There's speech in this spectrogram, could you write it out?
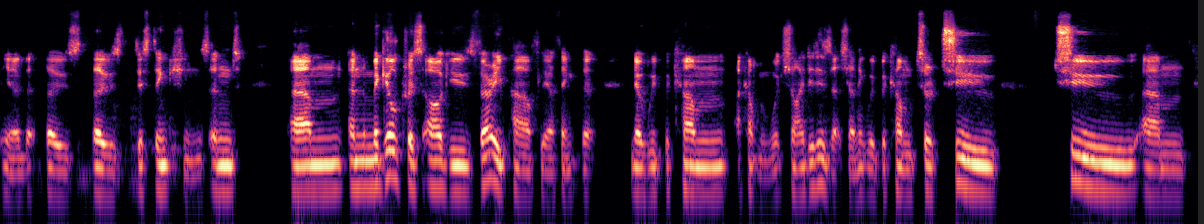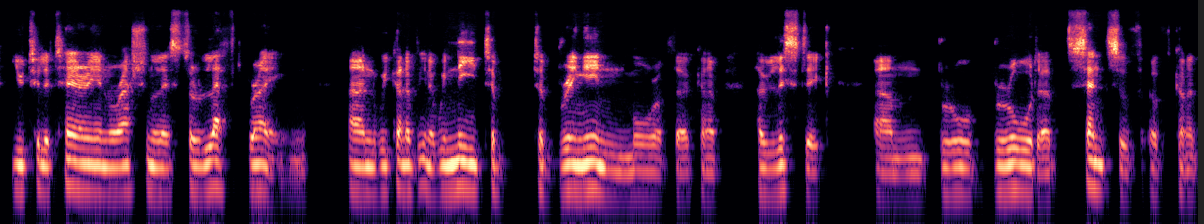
you know, those those distinctions. And um, and McGilchrist argues very powerfully, I think, that you know we've become I can't remember which side it is actually. I think we've become of too too um, utilitarian, rationalist, sort of left brain, and we kind of you know we need to to bring in more of the kind of holistic, um, broad, broader sense of of kind of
